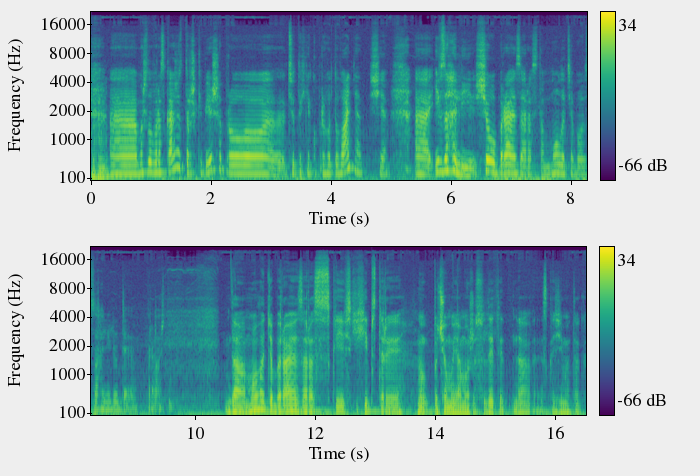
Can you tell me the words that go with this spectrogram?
Угу. Е, можливо, розкажете трошки більше про цю техніку приготування ще. Е, і взагалі, що обирає зараз там молодь або взагалі люди переважно? Да, молодь обирає зараз київські хіпстери, ну, по чому я можу судити, да, скажімо так.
